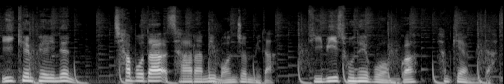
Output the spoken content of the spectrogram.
이 캠페인은 차보다 사람이 먼저입니다. DB 손해보험과 함께합니다.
